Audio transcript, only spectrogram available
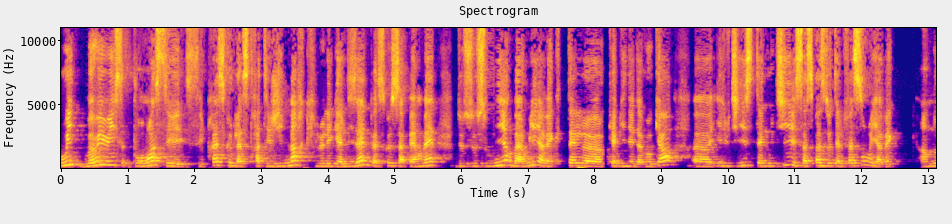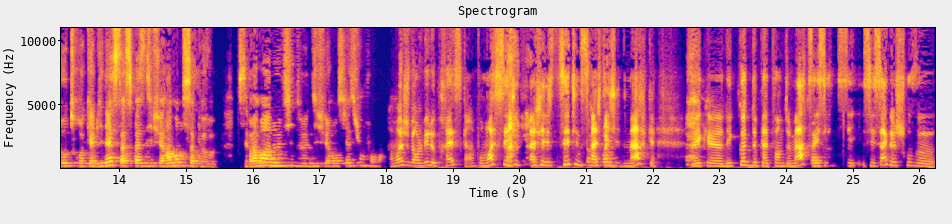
Oui, bah oui, oui. Pour moi, c'est presque de la stratégie de marque, le legal design, parce que ça permet de se souvenir, bah oui, avec tel euh, cabinet d'avocats, euh, il utilise tel outil et ça se passe de telle façon. Et avec un autre cabinet, ça se passe différemment. Ça peut, c'est vraiment un outil de différenciation pour moi. Moi, je vais enlever le presque. Hein. Pour moi, c'est une, une, stratégie de marque avec euh, des codes de plateforme de marque. C'est ça que je trouve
